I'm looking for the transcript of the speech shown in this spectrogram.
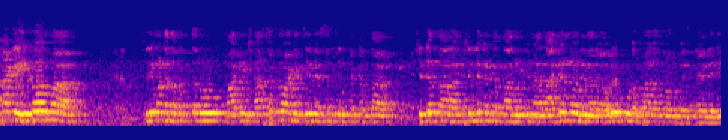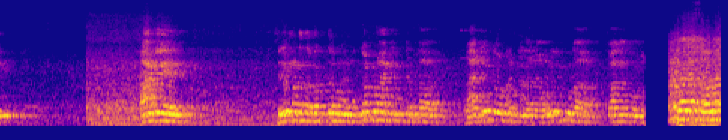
ಹಾಗೆ ಇನ್ನೋರ್ವ ಶ್ರೀಮಠದ ಭಕ್ತರು, ಮಾಜಿ ಶಾಸಕರು ಆಗಿ ಸೇವೆ ಸಲ್ಲಿಸಿರ್ತಕ್ಕಂಥ ಶಿಡ್ಡ ತಾಲ, ಶಿಡ್ಲಘಟ್ಟ ತಾಲೂಕಿನ ರಾಜಣ್ಣವರಿದ್ದಾರೆ. ಅವರಿಗೂ ಕೂಡ ಸ್ವಾಗತವನ್ನು ಬಯಸ್ತಾ ಇದ್ದೀನಿ. ಹಾಗೆ ಶ್ರೀಮಠದ ಭಕ್ತರು ಮುಖಂಡರು ರಾಜೇಗೌಡ ಅವರು ಕೂಡ ಸ್ವಾಗತವನ್ನು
